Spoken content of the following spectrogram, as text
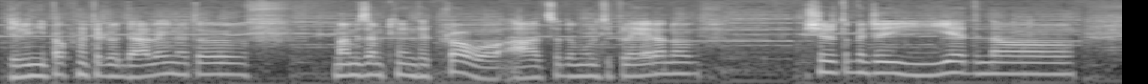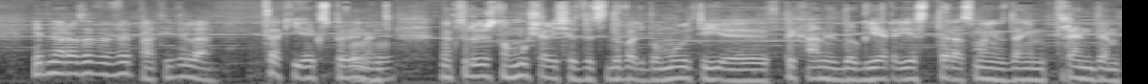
jeżeli nie popchną tego dalej, no to mamy zamknięte koło, a co do multiplayera, no myślę, że to będzie jedno, jednorazowy wypad i tyle. taki eksperyment, na który zresztą musieli się zdecydować, bo multi y, wpychany do gier jest teraz moim zdaniem trendem.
